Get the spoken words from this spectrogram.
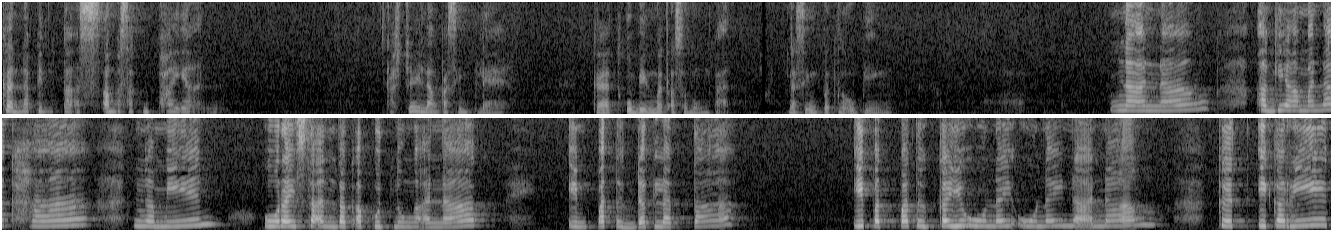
Kan napintas ang masakbayan. Kasjay lang kasimple. Kat ubing mat asamungpat. Nasingpat nga ubing. Nanang, agyamanak ha? Ngamin, uray sa andak apud no nga anak. Impatagdak lata. Ipatpatag kayo unay-unay nanang. Kat ikarik,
